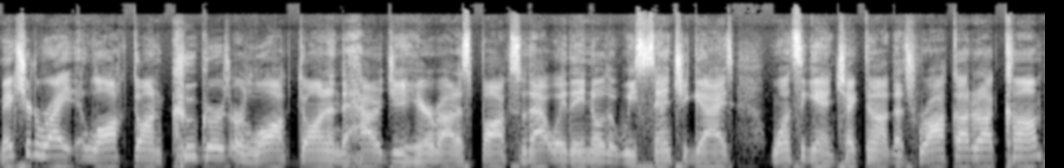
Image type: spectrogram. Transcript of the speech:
Make sure to write locked on Cougars or locked on in the How Did You Hear About Us box so that way they know that we sent you guys. Once again, check them out. That's rockauto.com.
